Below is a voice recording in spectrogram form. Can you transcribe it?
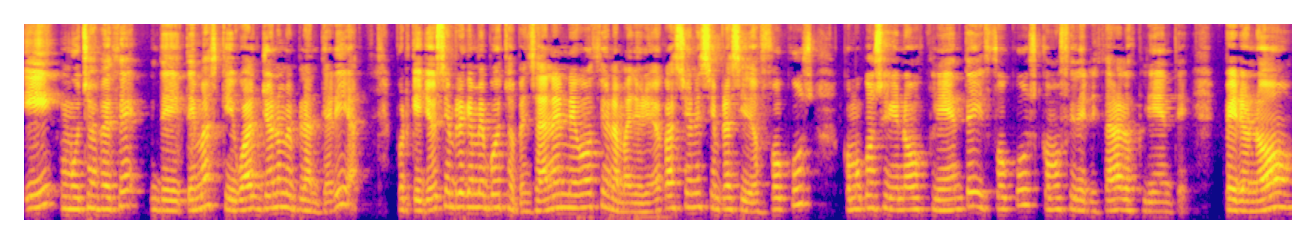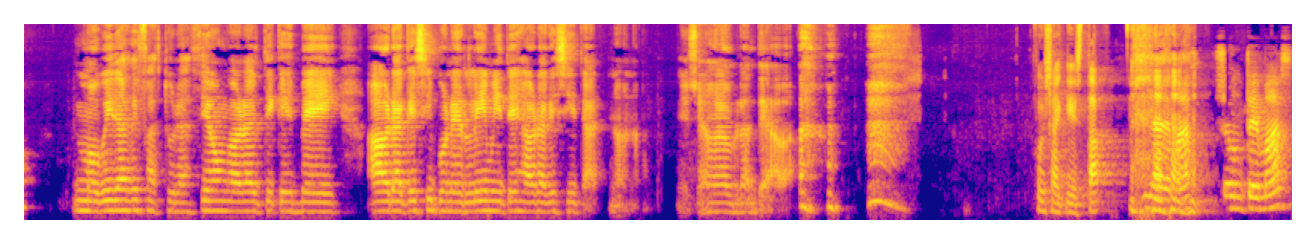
y muchas veces de temas que igual yo no me plantearía. Porque yo siempre que me he puesto a pensar en el negocio, en la mayoría de ocasiones siempre ha sido focus, cómo conseguir nuevos clientes y focus, cómo fidelizar a los clientes. Pero no movidas de facturación, ahora el ticket bay, ahora que sí poner límites, ahora que sí tal. No, no, eso no me lo planteaba. Pues aquí está. Y además son temas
